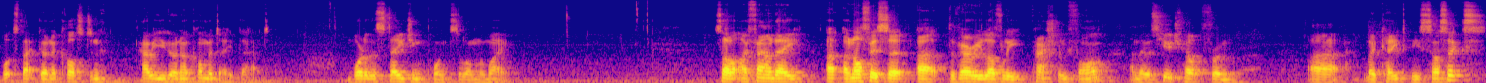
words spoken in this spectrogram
What's that going to cost, and how are you going to accommodate that? What are the staging points along the way? So I found a, an office at uh, the very lovely Pashley Farm, and there was huge help from uh, Locate East Sussex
